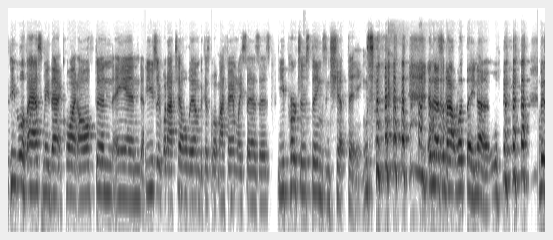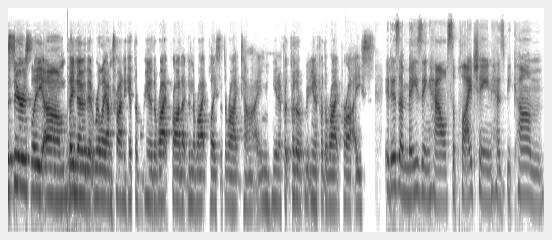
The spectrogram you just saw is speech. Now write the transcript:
people have asked me that quite often. And usually, what I tell them, because what my family says is, you purchase things and ship things. and that's about what they know. but seriously, um, they know that really I'm trying to get the you know the right product in the right place at the right time. You know, for, for the you know for the right price. It is amazing how supply chain has become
